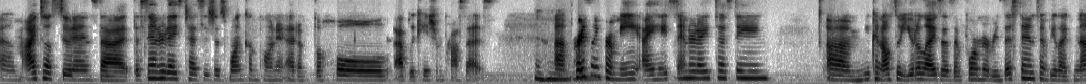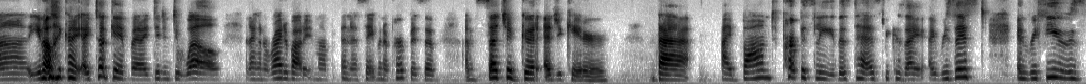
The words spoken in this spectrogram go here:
um, i tell students that the standardized test is just one component out of the whole application process. Mm-hmm. um, personally for me i hate standardized testing. Um, you can also utilize as a form of resistance and be like nah you know like I, I took it but i didn't do well and I'm going to write about it in my in a statement of purpose of I'm such a good educator that I bombed purposely this test because I, I resist and refuse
